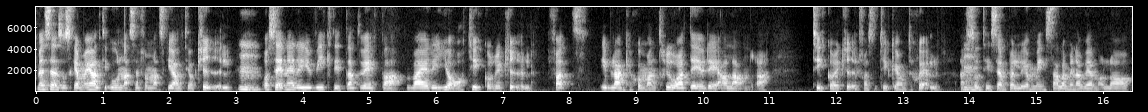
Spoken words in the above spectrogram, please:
Men sen så ska man ju alltid unna sig för man ska ju alltid ha kul. Mm. Och sen är det ju viktigt att veta vad är det jag tycker är kul. För att ibland kanske man tror att det är det alla andra tycker är kul fast det tycker jag inte själv. Alltså Mm. till exempel, jag minns alla mina vänner la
